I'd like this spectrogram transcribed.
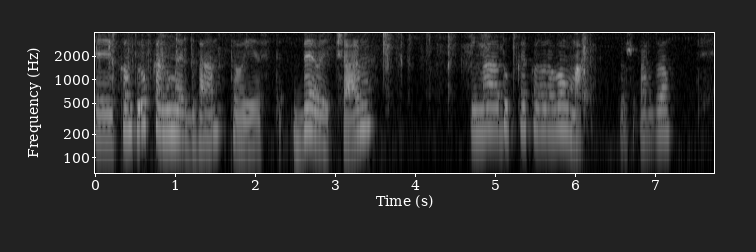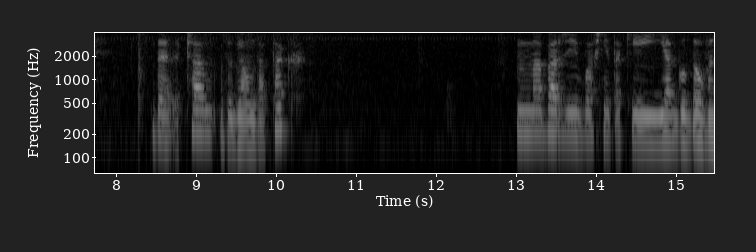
Yy, Konturówka numer dwa to jest Berry Charm i ma dupkę kolorową? Ma. Proszę bardzo. Berry Charm wygląda tak. Ma bardziej właśnie takie jagodowe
